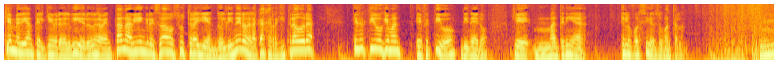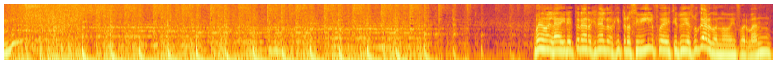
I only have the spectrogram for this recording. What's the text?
quien mediante el quiebre del vidrio de una ventana había ingresado sustrayendo el dinero de la caja registradora, efectivo, que man- efectivo dinero, que mantenía en los bolsillos de su pantalón. Bueno, la directora regional de registro civil fue destituida de su cargo, nos informan.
